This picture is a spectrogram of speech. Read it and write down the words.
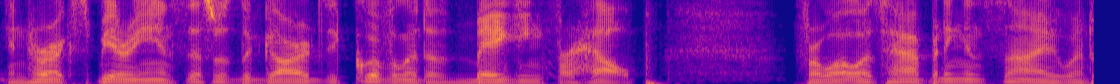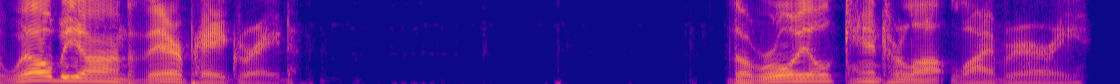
In her experience, this was the guards' equivalent of begging for help, for what was happening inside went well beyond their pay grade. The Royal Canterlot Library.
